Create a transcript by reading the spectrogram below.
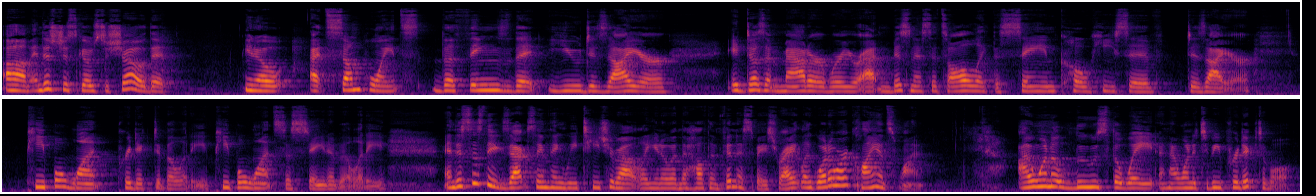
Um, and this just goes to show that, you know, at some points, the things that you desire, it doesn't matter where you're at in business, it's all like the same cohesive desire. People want predictability, people want sustainability. And this is the exact same thing we teach about, like, you know, in the health and fitness space, right? Like, what do our clients want? I want to lose the weight and I want it to be predictable.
